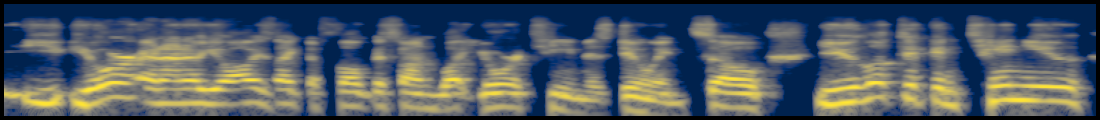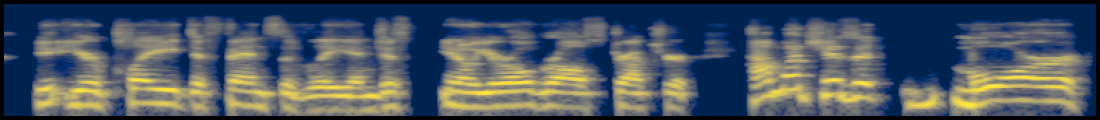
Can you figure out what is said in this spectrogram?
you're, and I know you always like to focus on what your team is doing. So you look to continue your play defensively and just, you know, your overall structure. How much is it more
